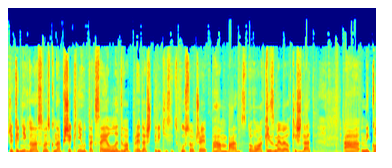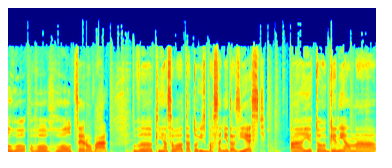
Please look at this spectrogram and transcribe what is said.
že keď niekto na Slovensku napíše knihu, tak sa je ledva predá 4000 kusov, čo je hamba z toho, aký sme veľký štát. A Nikol Ho- Ho- Holcerová, v- kniha sa volá Táto izba sa nedá zjesť a je to geniálna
